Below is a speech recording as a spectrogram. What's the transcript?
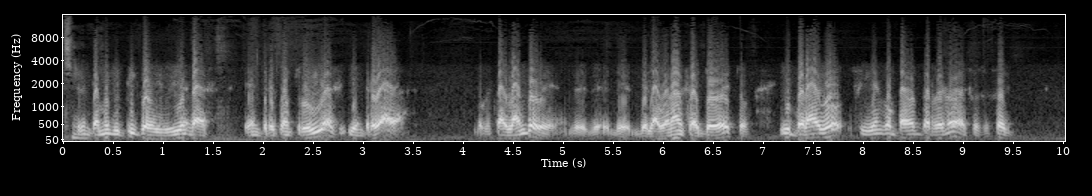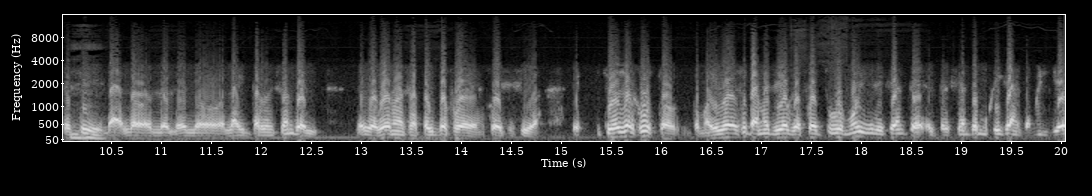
Sí. 30.000 y pico de viviendas entre construidas y entregadas, lo que está hablando de, de, de- de- de la bonanza de todo esto. Y por algo siguen comprando terreno a esos efectos. Que sí, la, lo- lo- lo- lo- la intervención del, del gobierno en ese aspecto fue, fue decisiva. Eh, quiero ser justo, como digo eso, también digo que fue estuvo muy diligente el presidente Mujica en el 2010,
